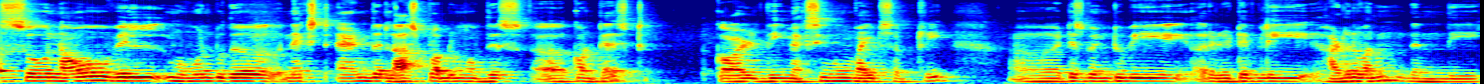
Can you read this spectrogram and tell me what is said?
so now we'll move on to the next and the last problem of this uh, contest called the maximum white subtree. Uh, it is going to be a relatively harder one than the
